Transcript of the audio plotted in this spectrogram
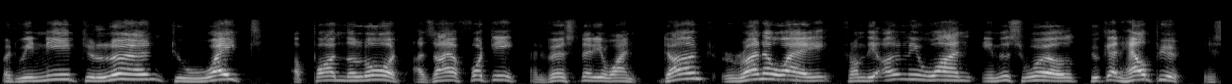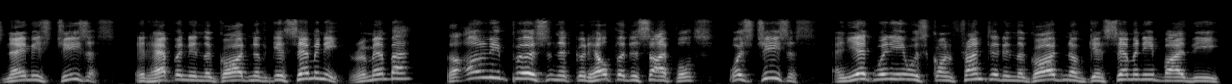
But we need to learn to wait upon the Lord. Isaiah 40 and verse 31. Don't run away from the only one in this world who can help you. His name is Jesus. It happened in the Garden of Gethsemane. Remember? The only person that could help the disciples was Jesus. And yet, when he was confronted in the Garden of Gethsemane by the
